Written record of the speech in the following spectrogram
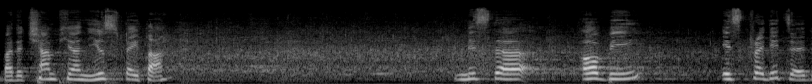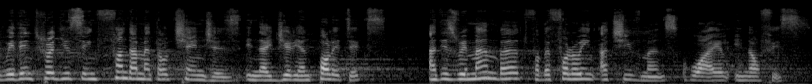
by the Champion newspaper, Mr. Obi is credited with introducing fundamental changes in Nigerian politics and is remembered for the following achievements while in office.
